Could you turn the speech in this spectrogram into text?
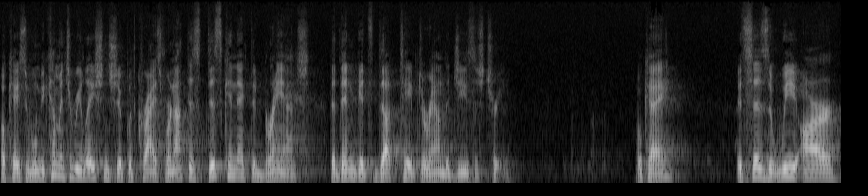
Okay, so when we come into relationship with Christ, we're not this disconnected branch that then gets duct taped around the Jesus tree. Okay? It says that we are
